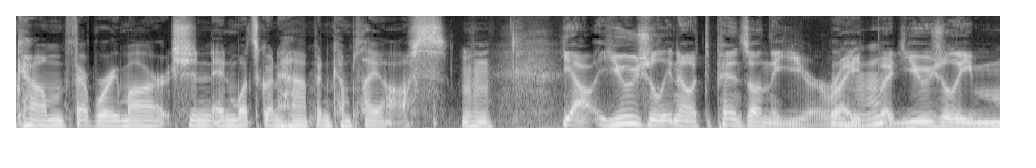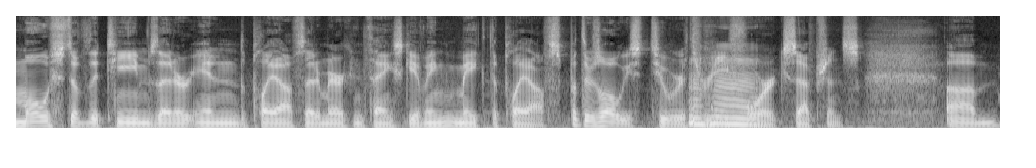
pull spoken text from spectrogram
come February, March, and, and what's going to happen come playoffs. Yeah, usually, no, it depends on the year, right? Mm-hmm. But usually, most of the teams that are in the playoffs at American Thanksgiving make the playoffs. But there's always two or 3 Mm-hmm. four exceptions. Um,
